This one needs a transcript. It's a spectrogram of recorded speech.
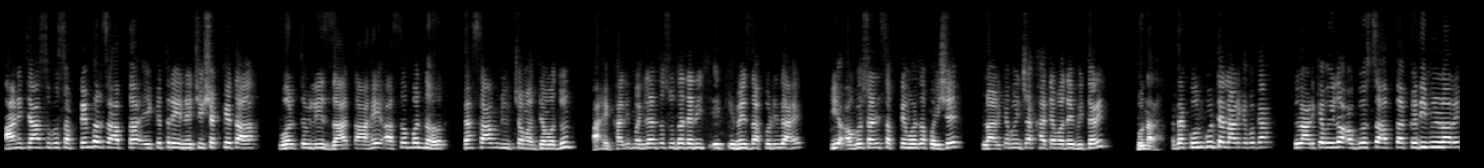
आणि त्यासोबत सप्टेंबरचा हप्ता एकत्र येण्याची शक्यता वर्तवली जात आहे असं म्हणणं त्या साम न्यूजच्या माध्यमातून आहे. खाली महिलांचा सुद्धा त्यांनी एक इमेज दाखवलेली आहे की ऑगस्ट आणि सप्टेंबरचा पैसे लाडक्या बहिणीच्या खात्यामध्ये वितरित होणार. आता कोणकोणत्या लाडक्या बघा लाडक्या बहिणीला ऑगस्टचा हप्ता कधी मिळणार आहे?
